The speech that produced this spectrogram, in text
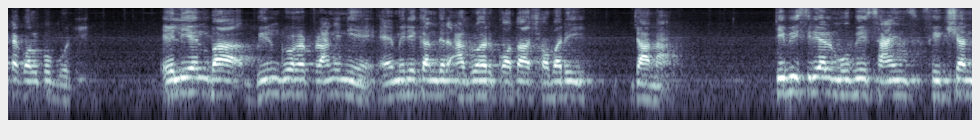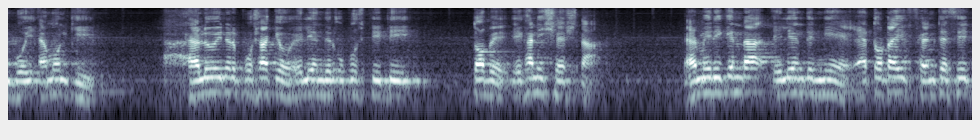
একটা গল্প বলি। এলিয়েন বা ভিন গ্রহের প্রাণী নিয়ে আমেরিকানদের আগ্রহের কথা সবারই জানা। TV serial, movie, science fiction, বই, এমনকি হ্যালোইনের পোশাকেও এলিয়েনদের উপস্থিতি, তবে এখানেই শেষ না। আমেরিকানরা এলিয়েনদের নিয়ে এতটাই ফ্যান্টাসিড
